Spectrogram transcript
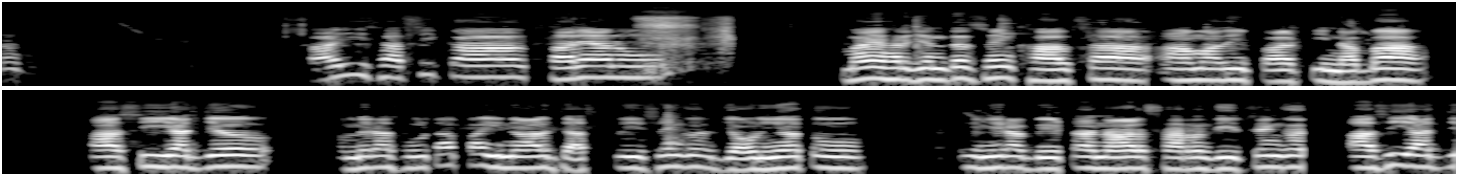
ਹਾਂਜੀ ਸਤਿ ਸ਼੍ਰੀ ਅਕਾਲ ਸਾਰਿਆਂ ਨੂੰ। ਮੈਂ ਹਰਜਿੰਦਰ ਸਿੰਘ ਖਾਲਸਾ, ਆਮ ਆਦਮੀ ਪਾਰਟੀ ਨਾਭਾ। ਅਸੀਂ ਅੱਜ ਮੇਰਾ ਛੋਟਾ ਭਾਈ ਨਾਲ ਜਸਪ੍ਰੀਤ ਸਿੰਘ ਜੌਲੀਆਂ ਤੋਂ ਤੇ ਮੇਰਾ ਬੇਟਾ ਨਾਲ ਸਰਨਦੀਪ ਸਿੰਘ। ਅਸੀਂ ਅੱਜ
